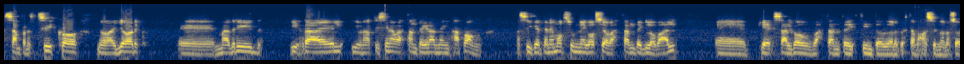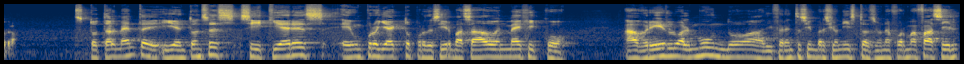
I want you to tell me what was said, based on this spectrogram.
San Francisco, Nueva York, eh, Madrid, Israel y una oficina bastante grande en Japón. Así que tenemos un negocio bastante global, eh, que es algo bastante distinto de lo que estamos haciendo nosotros. Totalmente. Y entonces, si quieres eh, un proyecto, por decir, basado en México, abrirlo al mundo, a diferentes inversionistas de una forma fácil,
